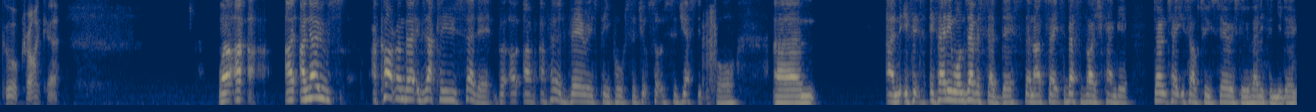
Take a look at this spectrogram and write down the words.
Cool, crikey. well, I, I I know s- I can't remember exactly who said it, but I've I've heard various people sugge- sort of suggest it before. Um, and if it's if anyone's ever said this, then I'd say it's the best advice you can give. Don't take yourself too seriously with anything you do.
